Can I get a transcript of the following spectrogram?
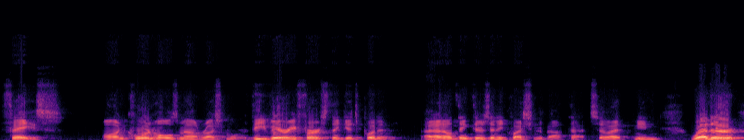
face on Cornhole's Mount Rushmore, the very first that gets put in. I don't think there's any question about that. So I mean, whether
